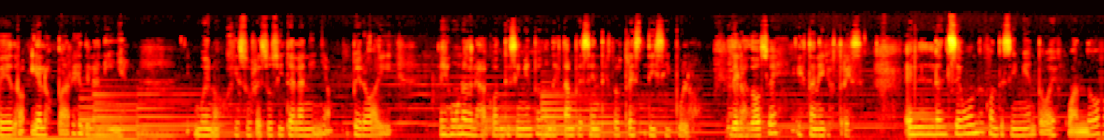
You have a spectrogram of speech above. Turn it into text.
Pedro y a los padres de la niña. Bueno, Jesús resucita a la niña, pero ahí es uno de los acontecimientos donde están presentes estos tres discípulos. De los doce están ellos tres. El, segundo acontecimiento es cuando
